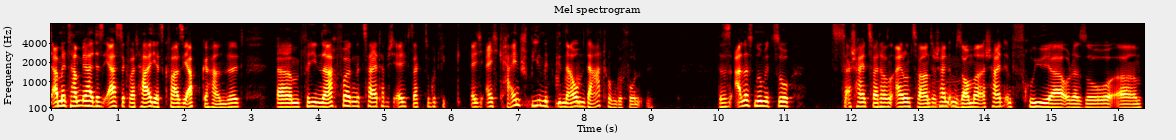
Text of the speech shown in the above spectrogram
Damit haben wir halt das erste Quartal jetzt quasi abgehandelt. Ähm, für die nachfolgende Zeit habe ich ehrlich gesagt so gut wie eigentlich kein Spiel mit genauem Datum gefunden. Das ist alles nur mit so erscheint 2021, erscheint im Sommer, erscheint im Frühjahr oder so. Ähm,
